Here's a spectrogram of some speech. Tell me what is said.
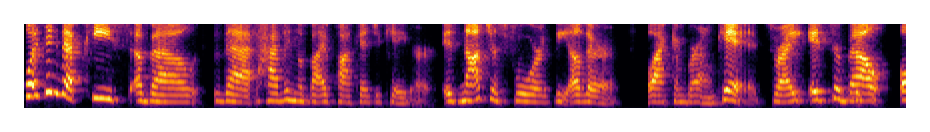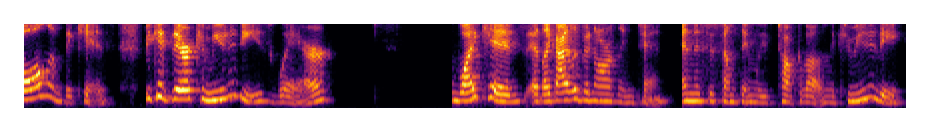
Well, I think that piece about that having a BIPOC educator is not just for the other black and brown kids, right? It's about all of the kids because there are communities where white kids, like I live in Arlington, and this is something we've talked about in the community.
